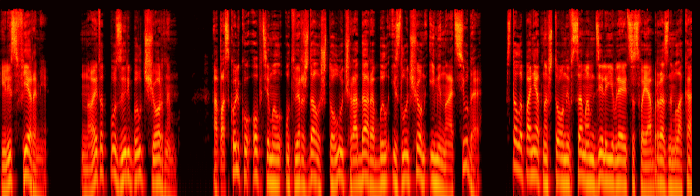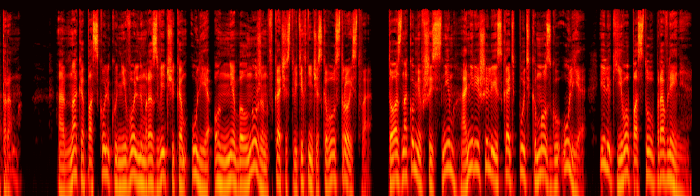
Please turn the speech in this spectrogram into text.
или сферами. Но этот пузырь был черным. А поскольку Оптимал утверждал, что луч радара был излучен именно отсюда, стало понятно, что он и в самом деле является своеобразным локатором. Однако, поскольку невольным разведчикам Улья он не был нужен в качестве технического устройства, то, ознакомившись с ним, они решили искать путь к мозгу Улья или к его посту управления,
